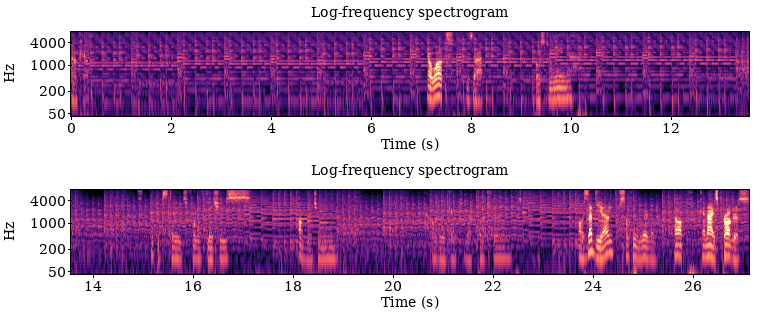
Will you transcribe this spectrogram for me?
Okay. Now what is that supposed to mean? Stupid stage full of glitches. I mean. How do we get to that platform? Oh, is that the end? Something weird on top. Okay, nice, progress.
